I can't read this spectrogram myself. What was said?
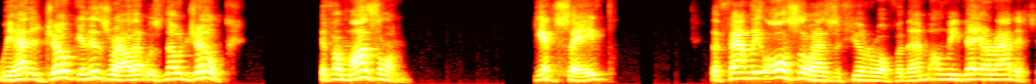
We had a joke in Israel that was no joke. If a Muslim gets saved, the family also has a funeral for them, only they are at it.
